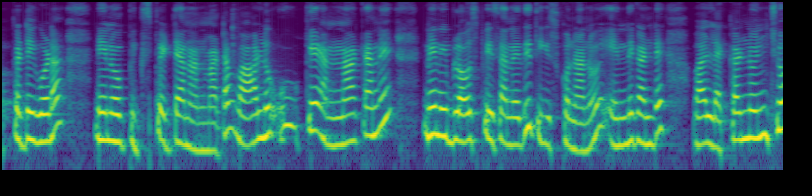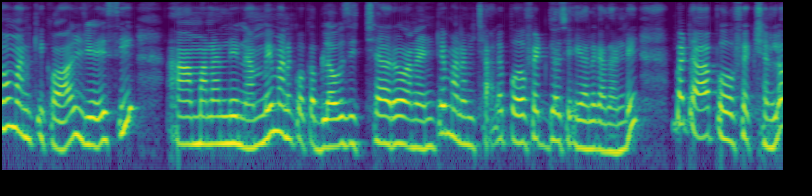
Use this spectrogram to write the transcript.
ఒక్కటి కూడా నేను పిక్స్ పెట్టాను అనమాట వాళ్ళు ఓకే అన్నాకనే నేను ఈ బ్లౌజ్ పీస్ అనేది తీసుకున్నాను. ఎందుకంటే వాళ్ళు ఎక్కడి నుంచో మనకి కాల్ చేసి మనల్ని నమ్మి మనకు ఒక బ్లౌజ్ ఇచ్చారు అని అంటే మనం చాలా పర్ఫెక్ట్గా చేయాలి కదండి. బట్ ఆ పర్ఫెక్షన్లో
